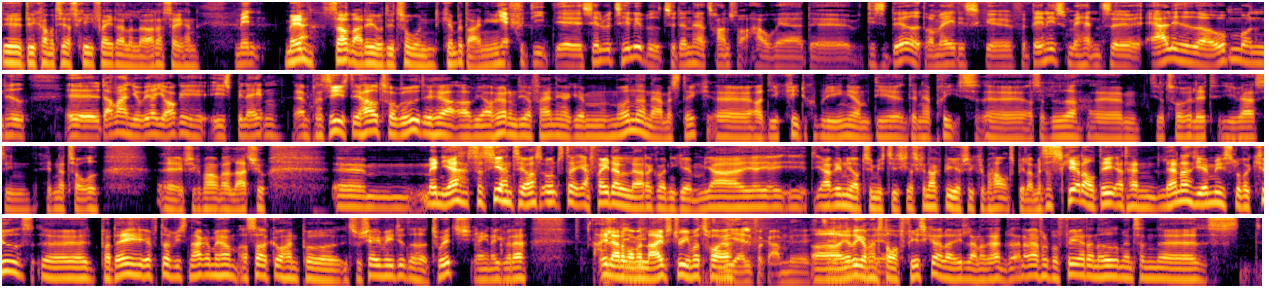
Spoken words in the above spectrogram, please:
det, det kommer til at ske fredag eller lørdag, sagde han. men Men ja. så var det jo, det tog en kæmpe drejning, ikke? Ja, fordi øh, selve tilløbet til den her transfer har jo været øh, decideret dramatisk øh, for Dennis med hans øh, ærlighed og åbenmundethed. Øh, der var han jo ved at jogge i spinaten. Jamen præcis, det har jo trukket ud det her, og vi har jo hørt om de her forhandlinger gennem måneder nærmest, ikke? Øh, og de ikke helt kunne blive enige om de, den her pris øh, og så videre. Øh, de har trukket lidt i hver sin ende af torvet, øh, FC København og Lazio. Øhm, men ja, så siger han til os onsdag, jeg fredag eller lørdag går den igennem. Jeg, jeg, jeg, jeg er rimelig optimistisk. Jeg skal nok blive FC København-spiller. Men så sker der jo det, at han lander hjemme i Slovakiet øh, et par dage efter, vi snakker med ham, og så går han på et socialt medie, der hedder Twitch. Jeg aner ikke, hvad det er. Ej, eller er der, det hvor man livestreamer, tror jeg. Vi er alt for gamle. Og jeg ved ikke, om han står og fisker eller et eller andet. Han, han er i hvert fald på ferie dernede, men sådan øh,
